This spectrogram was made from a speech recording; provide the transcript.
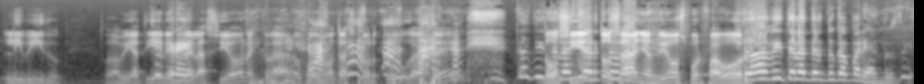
libido. Todavía tiene relaciones, claro, con otras tortugas. ¿eh? ¿Tú has visto la 200 tortuga? años, Dios, por favor. ¿Tú has visto la tortuga pareándose?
